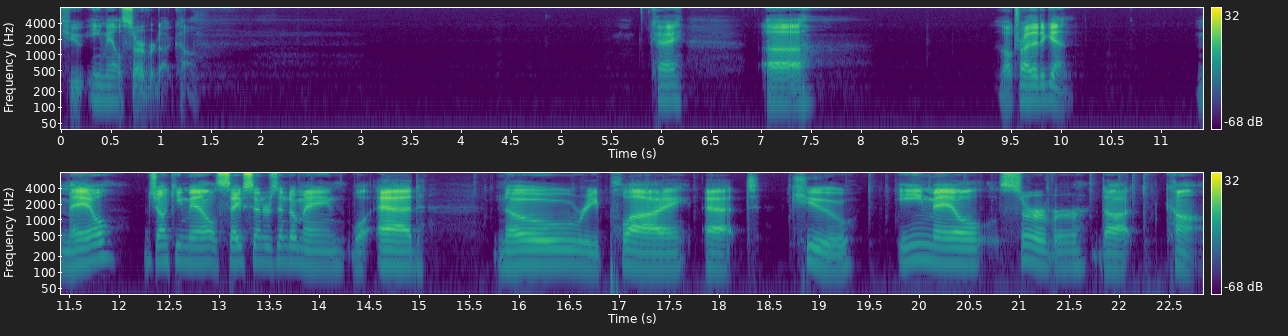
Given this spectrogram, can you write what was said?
QEmailServer.com. Okay. Uh, I'll try that again. Mail, junk email, safe senders and domain will add no reply at q emailserver.com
